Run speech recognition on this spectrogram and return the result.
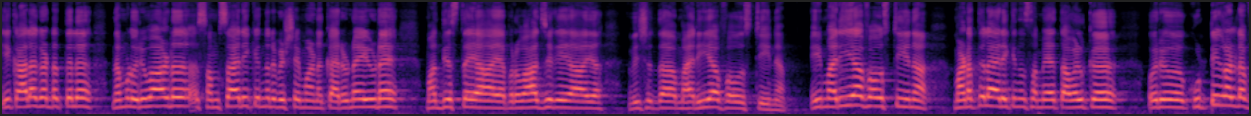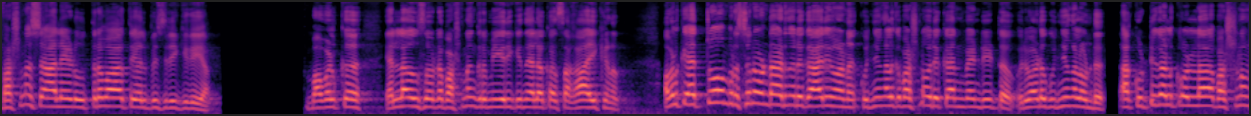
ഈ കാലഘട്ടത്തിൽ നമ്മൾ ഒരുപാട് സംസാരിക്കുന്നൊരു വിഷയമാണ് കരുണയുടെ മധ്യസ്ഥയായ പ്രവാചകയായ വിശുദ്ധ മരിയ ഫൗസ്റ്റീന. ഈ മരിയ ഫൗസ്റ്റീന മഠത്തിലായിരിക്കുന്ന സമയത്ത് അവൾക്ക് ഒരു കുട്ടികളുടെ ഭക്ഷണശാലയുടെ ഉത്തരവാദിത്വം ഏൽപ്പിച്ചിരിക്കുകയാണ്. അപ്പോൾ അവൾക്ക് എല്ലാ ദിവസവും ഭക്ഷണം ക്രമീകരിക്കുന്നതിലൊക്കെ സഹായിക്കണം. അവൾക്ക് ഏറ്റവും പ്രശ്നം ഉണ്ടായിരുന്ന ഒരു കാര്യമാണ് കുഞ്ഞുങ്ങൾക്ക് ഭക്ഷണം ഒരുക്കാൻ വേണ്ടിയിട്ട് ഒരുപാട് കുഞ്ഞുങ്ങളുണ്ട്. ആ കുട്ടികൾക്കുള്ള ഭക്ഷണം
